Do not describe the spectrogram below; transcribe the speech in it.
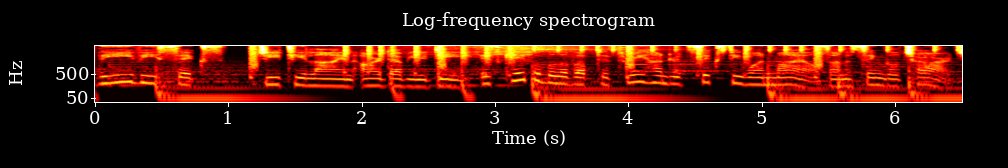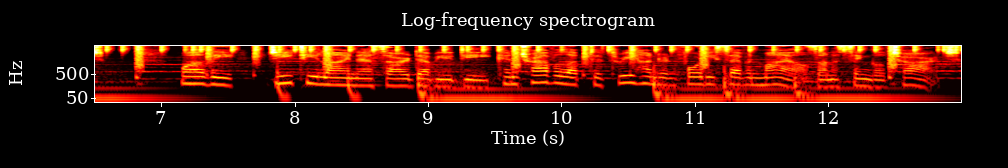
The EV6, GT Line RWD is capable of up to 361 miles on a single charge, while the GT Line SRWD can travel up to 347 miles on a single charge.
